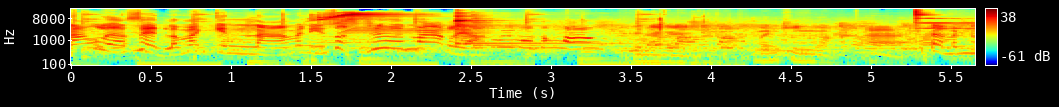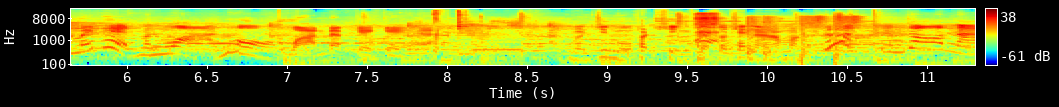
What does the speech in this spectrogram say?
นั่งเรือเสร็จแล้วมากินน้ำอันนี้สดชื่นมากเลยอะพี่โมต้องลองเป็นยังไงเหมือนคิงเหรออ่าแต่มันไม่เผ็ดมันหวานหอมหวานแบบแก่ๆอะเหมือนกินหมูผัดขิงแต่ตัวแค่น้ำอะฉันชอบนะ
